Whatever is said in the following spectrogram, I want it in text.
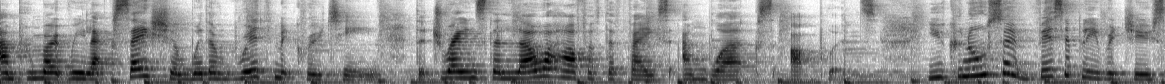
and promote relaxation with a rhythmic routine that drains the lower half of the face and works upwards. You can also visibly reduce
